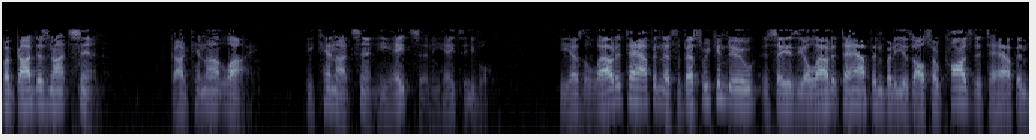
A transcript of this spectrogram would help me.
But God does not sin. God cannot lie. He cannot sin. He hates sin. He hates evil. He has allowed it to happen. That's the best we can do is say is he allowed it to happen, but he has also caused it to happen.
